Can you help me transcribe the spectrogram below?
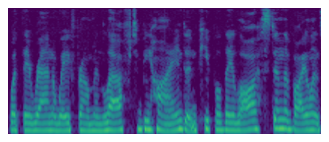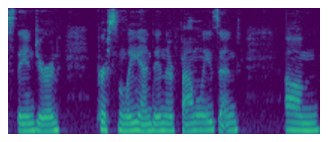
what they ran away from and left behind and people they lost and the violence they endured personally and in their families. And um,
